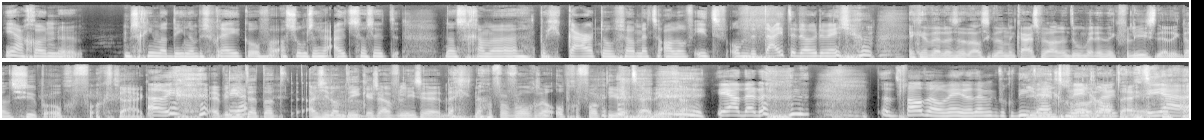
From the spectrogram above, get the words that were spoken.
ja, gewoon eh, misschien wat dingen bespreken. Of als soms als er uitstel zit, dan gaan we een potje kaarten of zo met z'n allen of iets om de tijd te doden, weet je. Ik heb wel eens dat als ik dan een kaartspel aan het doen ben en ik verlies, dat ik dan super opgefokt raak. Oh ja. Heb je niet Ja. dat, dat als je dan drie keer zou verliezen, dat je dan vervolgens al opgefokt die wedstrijd ingaat? Ja, nou, dat, dat valt wel mee. Dat heb ik toch niet Je wint echt gewoon meegemaakt. altijd. Ja,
